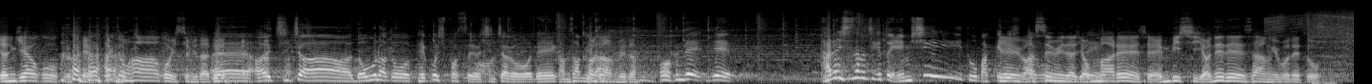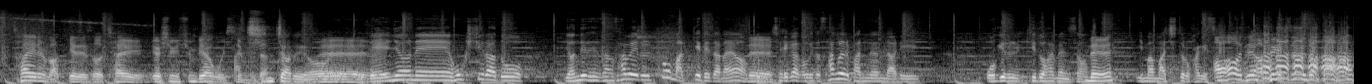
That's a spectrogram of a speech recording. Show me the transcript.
연기하고 그렇게 활동하고 있습니다. 네. 네, 아 진짜 너무나도 뵙고 싶었어요, 진짜로. 네, 감사합니다. 감사합니다. 어, 근데 이제 다른 시상식에 또 MC도 맡게 예, 되셨다고. 맞습니다. 네. 연말에 이제 MBC 연예대상 이번에 또 사회를 맡게 돼서 잘 열심히 준비하고 아, 있습니다. 진짜로요. 네. 네, 내년에 혹시라도 연예대상 사회를 또 맡게 되잖아요. 네. 그럼 제가 거기서 상을 받는 날이 오기를 기도하면서 네. 이만 마치도록 하겠습니다. 아, 네, 알겠습니다.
